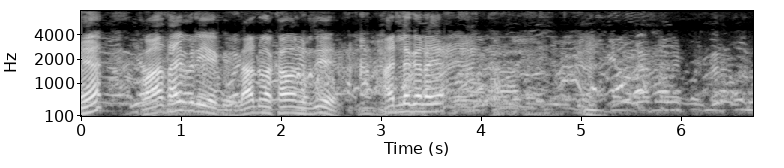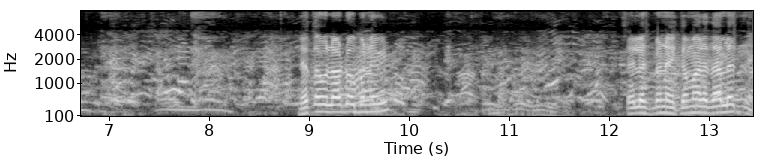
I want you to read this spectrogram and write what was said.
હે? વાત આવી રહી કે લાડવા ખાવાનું છે. આજ લગન આયા? લેતા હું લાડવા બનાવી? શૈલેષ બનાવી. તમારે ચાલે જ ને?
